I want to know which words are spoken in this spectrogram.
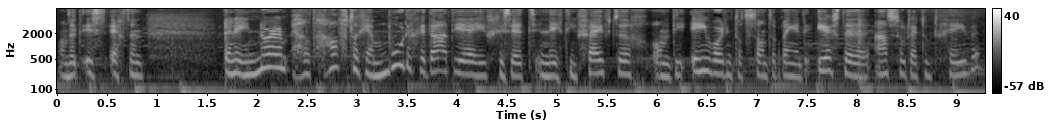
Want het is echt een, een enorm heldhaftig en moedige daad die hij heeft gezet in 1950... om die eenwording tot stand te brengen, de eerste aanstoot daartoe te geven.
